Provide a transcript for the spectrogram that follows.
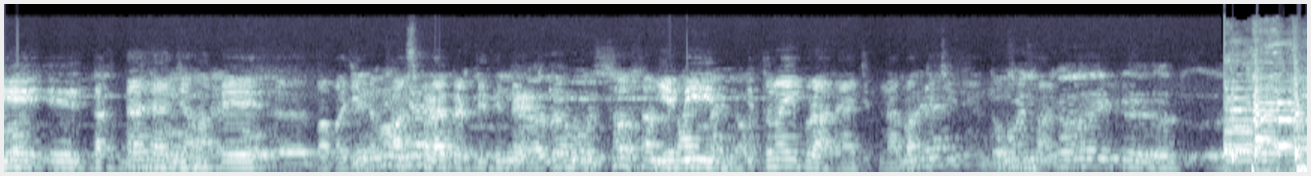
ये तख्ता है जहाँ पे बाबा जी नमाज़ पढ़ा करते थे ये भी इतना ही पुराना है जितना बाकी चीज़ें हैं दो सौ साल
